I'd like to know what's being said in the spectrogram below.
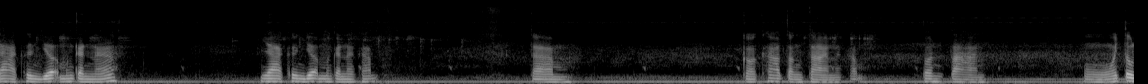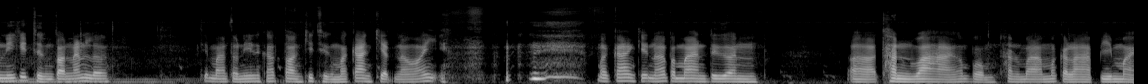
ยากขึ้นเยอะเหมือนกันนะยากขึ้นเยอะเหมือนกันนะครับ ตาม กอข้าวต่างๆนะครับ ต้นตาลโอ้ยตรงนี้คิดถึงตอนนั้นเลย ที่มาตรงนี้นะครับ ตอนคิดถึงมาก้านเขียดน้อย มาก้านเขียดน้อยประมาณเดือนอธันวาครับผมธันวามกราปีใหม่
